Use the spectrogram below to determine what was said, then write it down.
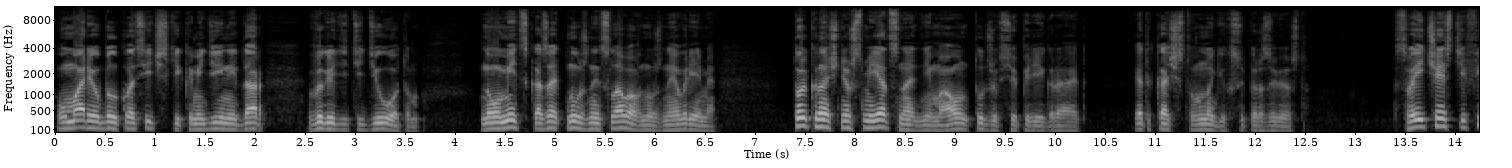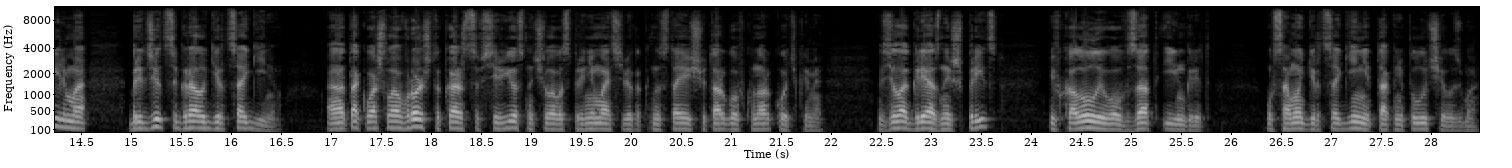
У Марио был классический комедийный дар выглядеть идиотом, но уметь сказать нужные слова в нужное время. Только начнешь смеяться над ним, а он тут же все переиграет. Это качество многих суперзвезд. В своей части фильма Бриджит сыграла герцогиню. Она так вошла в роль, что, кажется, всерьез начала воспринимать себя как настоящую торговку наркотиками – взяла грязный шприц и вколола его в зад Ингрид. У самой герцогини так не получилось бы.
